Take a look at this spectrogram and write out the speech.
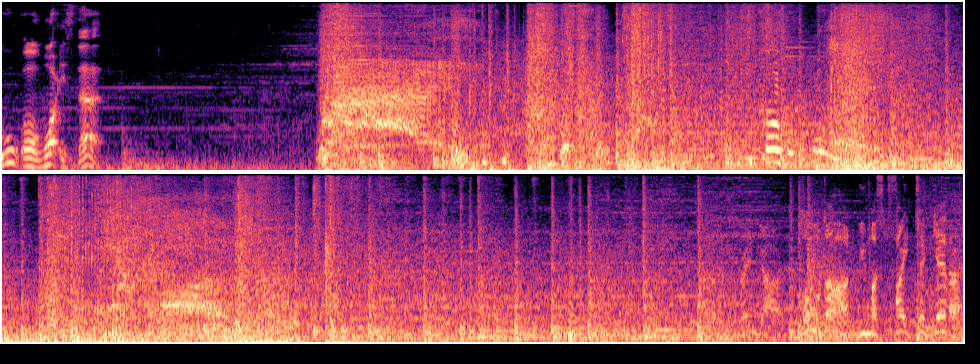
Who or what is that? Oh, We must fight together!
